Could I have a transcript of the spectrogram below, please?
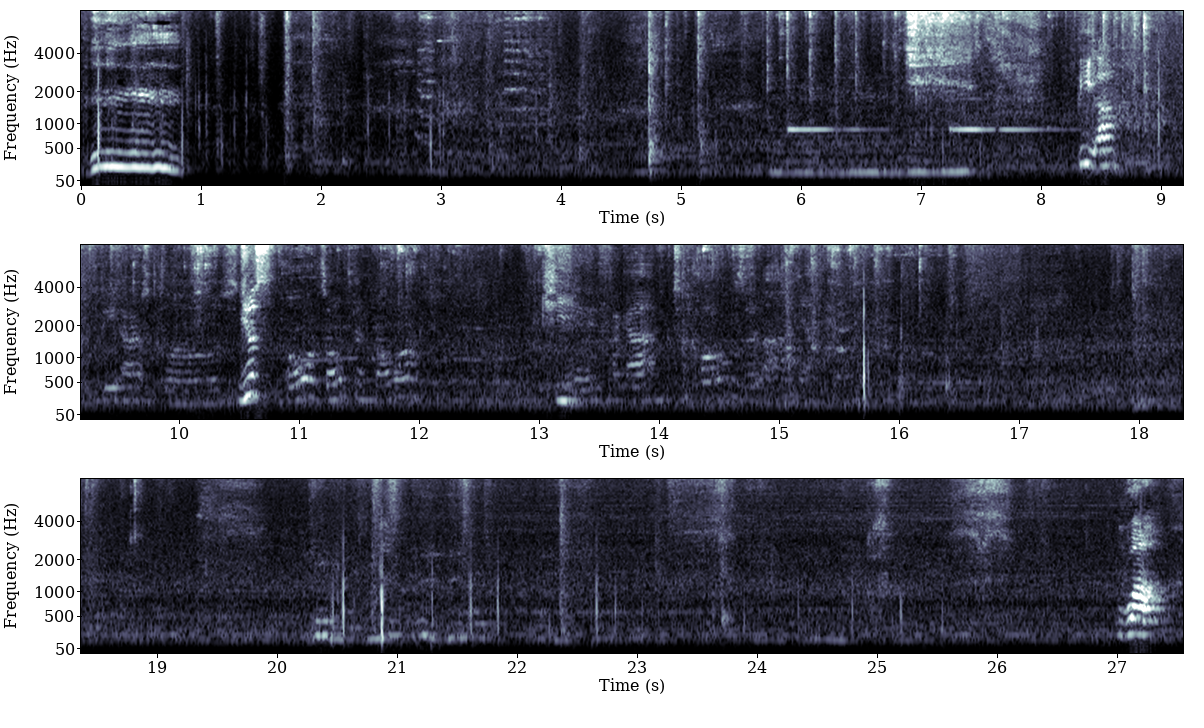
PR. BR's closed. Yes. Oh, it's open. On. Key. I forgot to close it uh, on you.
